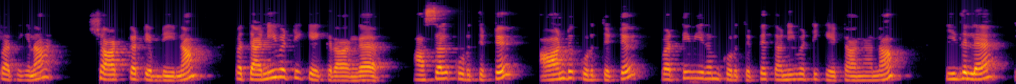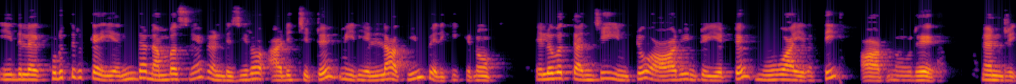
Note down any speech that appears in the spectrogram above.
பார்த்தீங்கன்னா ஷார்ட்கட் எப்படின்னா இப்போ தனி வட்டி கேட்குறாங்க அசல் கொடுத்துட்டு ஆண்டு கொடுத்துட்டு வட்டி வீதம் கொடுத்துட்டு தனி வட்டி கேட்டாங்கன்னா இதில் இதில் கொடுத்துருக்க எந்த நம்பர்ஸ்லையும் ரெண்டு ஜீரோ அடிச்சுட்டு மீதி எல்லாத்தையும் பெருக்கிக்கணும். எழுபத்தஞ்சு இன்ட்டு ஆறு இன்ட்டு எட்டு மூவாயிரத்தி அறநூறு. நன்றி.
